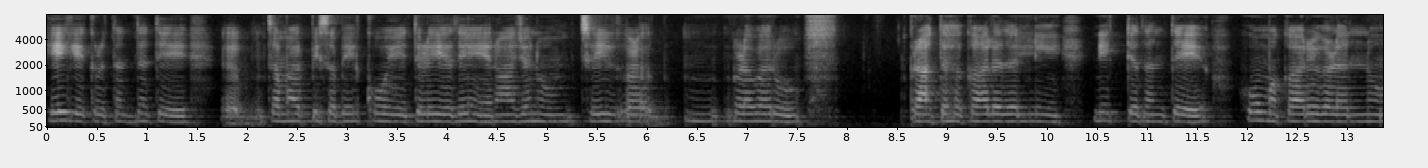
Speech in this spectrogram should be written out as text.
ಹೇಗೆ ಕೃತಜ್ಞತೆ ಸಮರ್ಪಿಸಬೇಕೋ ತಿಳಿಯದೆ ರಾಜನು ಶ್ರೀಗಳವರು ಪ್ರಾತಃ ಕಾಲದಲ್ಲಿ ನಿತ್ಯದಂತೆ ಹೋಮ ಕಾರ್ಯಗಳನ್ನು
